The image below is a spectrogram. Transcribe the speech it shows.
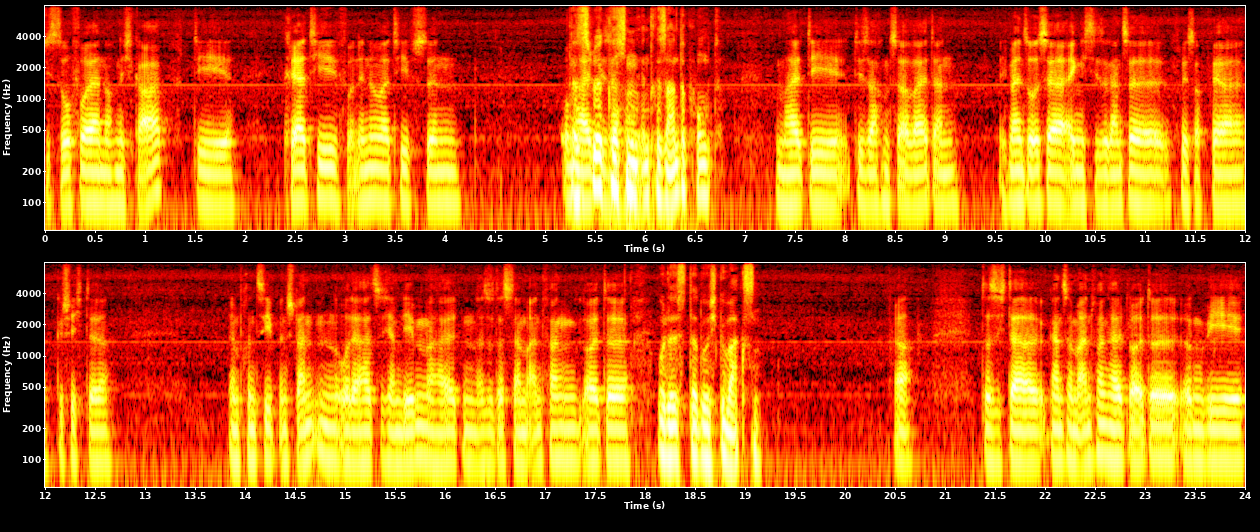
die es so vorher noch nicht gab, die kreativ und innovativ sind. um das halt ist wirklich Sachen- ein interessanter Punkt. um halt die, die Sachen zu erweitern. Ich meine, so ist ja eigentlich diese ganze Free Software-Geschichte im Prinzip entstanden oder hat sich am Leben erhalten. Also dass da am Anfang Leute, Oder ist dadurch gewachsen. ja, dass sich da ganz am Anfang halt Leute irgendwie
